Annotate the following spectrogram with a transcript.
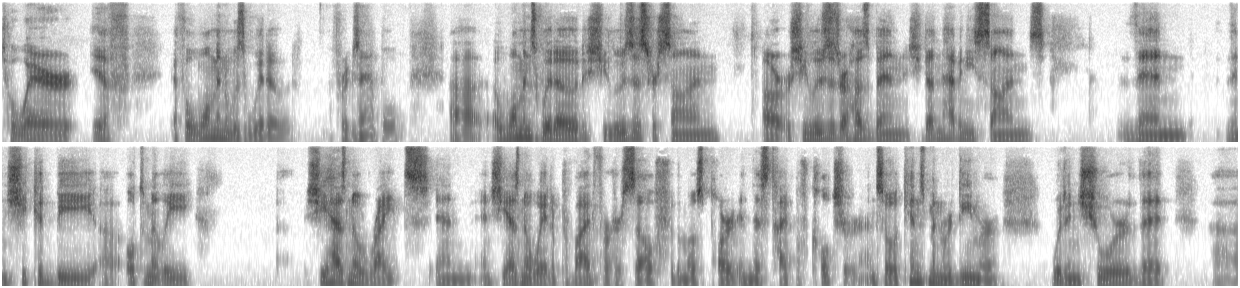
to where if if a woman was widowed, for example, uh, a woman's widowed, she loses her son, or she loses her husband, she doesn't have any sons, then then she could be uh, ultimately she has no rights and and she has no way to provide for herself for the most part in this type of culture. And so a kinsman redeemer would ensure that uh,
